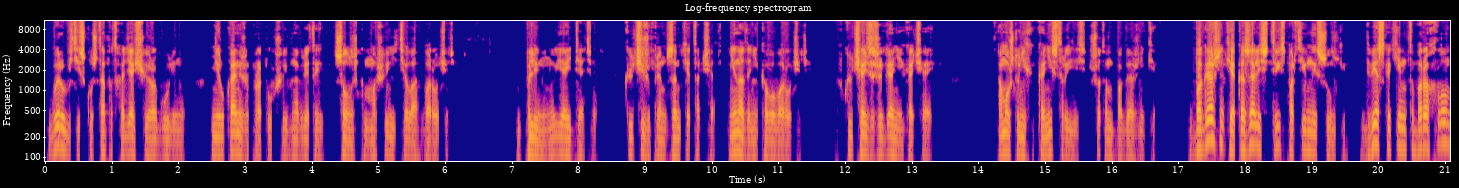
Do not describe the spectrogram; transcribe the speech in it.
Вырубить из куста подходящую рагулину. Не руками же протухшие в нагретой солнышком машине тела ворочать. Блин, ну я и дятел. Ключи же прям в замке торчат. Не надо никого ворочать. Включай зажигание и качай. А может у них и канистры есть? Что там в багажнике? В багажнике оказались три спортивные сумки. Две с каким-то барахлом,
